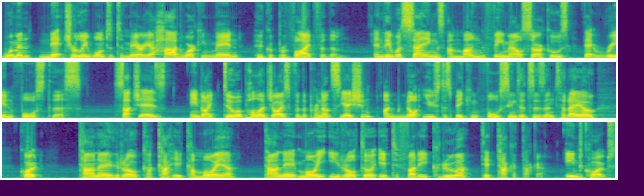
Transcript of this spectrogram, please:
Women naturally wanted to marry a hard-working man who could provide for them, and there were sayings among female circles that reinforced this, such as, and I do apologise for the pronunciation, I'm not used to speaking full sentences in te reo, quote, Tane ro kakahe kamoia, tane moi i roto e te krua te takataka. End quote.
